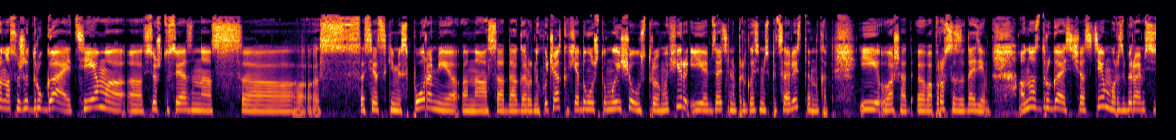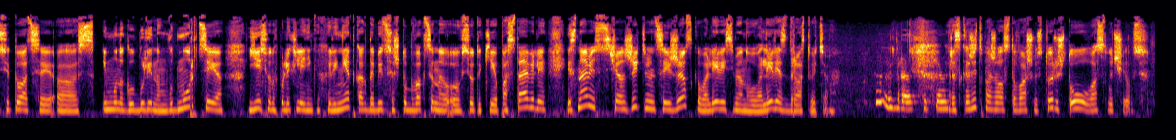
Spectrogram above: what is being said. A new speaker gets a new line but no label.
у нас уже другая тема. Все, что связано с, с соседскими спорами на садоогородных участках. Я думаю, что мы еще устроим эфир и обязательно пригласим специалиста и ваши вопросы зададим. А у нас другая сейчас тема. Мы разбираемся в ситуации с иммуноглобулином в Удмуртии. Есть он в поликлиниках или нет, как добиться, чтобы вакцины все-таки поставили. И с нами сейчас жительница Ижевска Валерия Семенова. Валерия, здравствуйте.
Здравствуйте.
Расскажите, пожалуйста, вашу историю, что у вас случилось?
